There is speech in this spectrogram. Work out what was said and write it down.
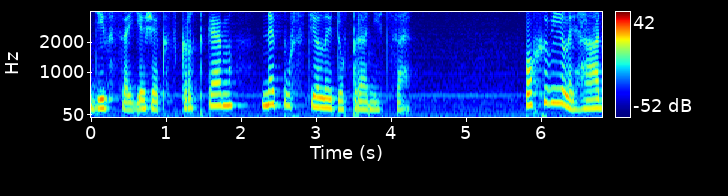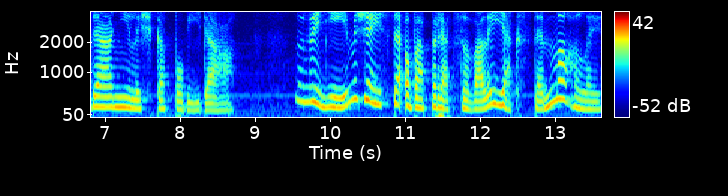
Div se Ježek s Krtkem nepustili do pranice. Po chvíli hádání Liška povídá. Vidím, že jste oba pracovali, jak jste mohli.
